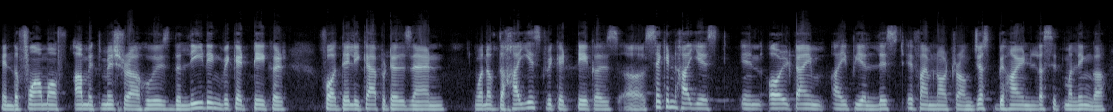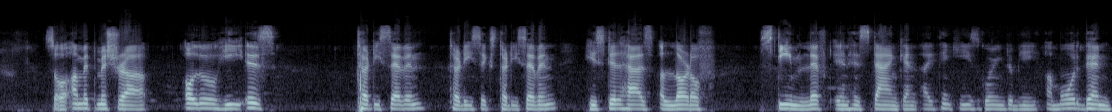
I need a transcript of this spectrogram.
in the form of Amit Mishra, who is the leading wicket taker for Delhi Capitals and one of the highest wicket takers, uh, second highest in all time IPL list, if I'm not wrong, just behind Lasith Malinga. So Amit Mishra, although he is 37, 36, 37, he still has a lot of steam left in his tank, and I think he's going to be a more than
